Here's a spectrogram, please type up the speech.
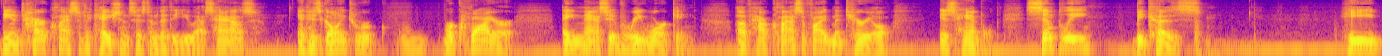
the entire classification system that the U.S. has and is going to re- require a massive reworking of how classified material is handled simply because he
